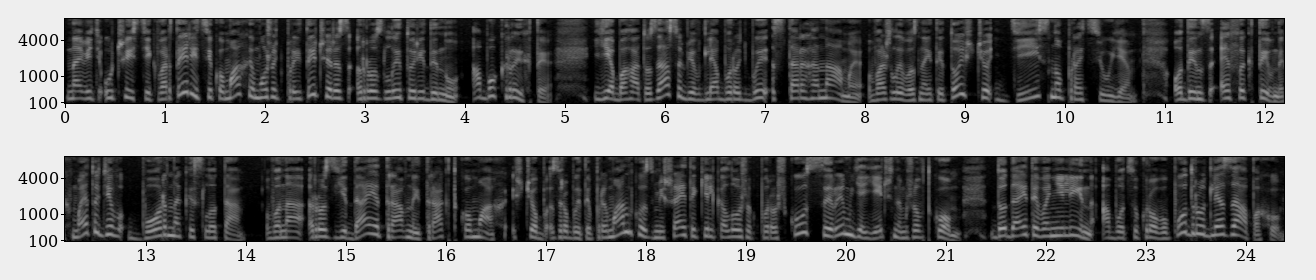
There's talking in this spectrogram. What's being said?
Навіть у чистій квартирі ці комахи можуть прийти через розлиту рідину або крихти. Є багато засобів для боротьби з тарганами. Важливо знайти той, що дійсно працює. Один з ефективних методів борна кислота. Вона роз'їдає травний тракт комах. Щоб зробити приманку, змішайте кілька ложок порошку з сирим яєчним жовтком. Додайте ванілін або цукрову пудру для запаху.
